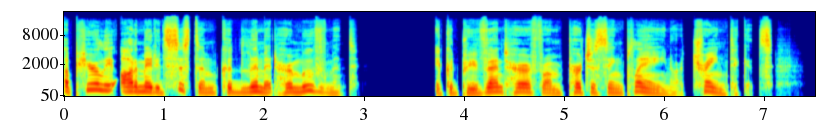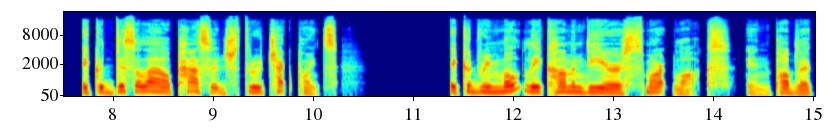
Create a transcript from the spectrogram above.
a purely automated system could limit her movement. It could prevent her from purchasing plane or train tickets. It could disallow passage through checkpoints. It could remotely commandeer smart locks in public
